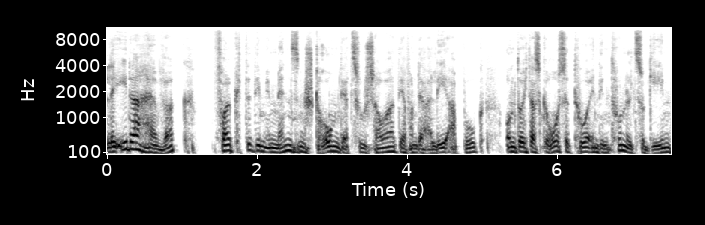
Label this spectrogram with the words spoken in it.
Leida Havoc folgte dem immensen Strom der Zuschauer, der von der Allee abbog, um durch das große Tor in den Tunnel zu gehen,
